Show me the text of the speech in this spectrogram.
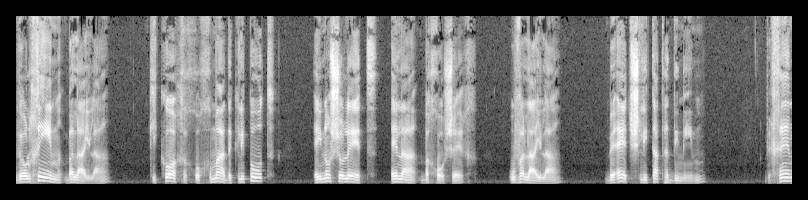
והולכים בלילה, כי כוח החוכמה דקליפות אינו שולט אלא בחושך ובלילה, בעת שליטת הדינים, וכן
